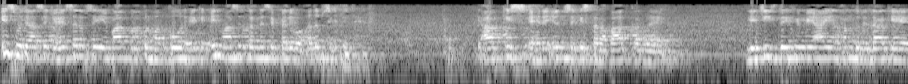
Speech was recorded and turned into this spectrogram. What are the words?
اس وجہ سے جو ہے صرف سے یہ بات بالکل منقول ہے کہ علم حاصل کرنے سے پہلے وہ ادب سیکھتے تھے۔ کہ آپ کس اہل علم سے کس طرح بات کر رہے ہیں۔ یہ چیز دیکھنے میں آئی، الحمدللہ کہ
